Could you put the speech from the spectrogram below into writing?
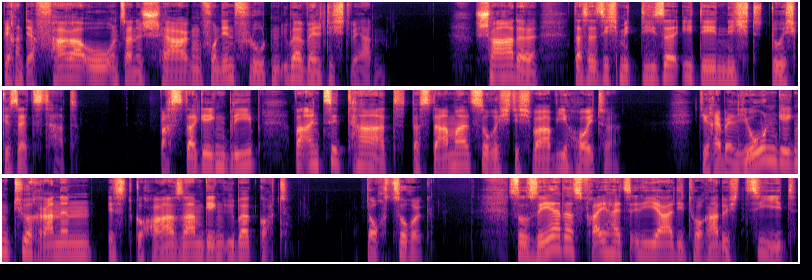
während der Pharao und seine Schergen von den Fluten überwältigt werden. Schade, dass er sich mit dieser Idee nicht durchgesetzt hat. Was dagegen blieb, war ein Zitat, das damals so richtig war wie heute. Die Rebellion gegen Tyrannen ist Gehorsam gegenüber Gott. Doch zurück. So sehr das Freiheitsideal die Torah durchzieht,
